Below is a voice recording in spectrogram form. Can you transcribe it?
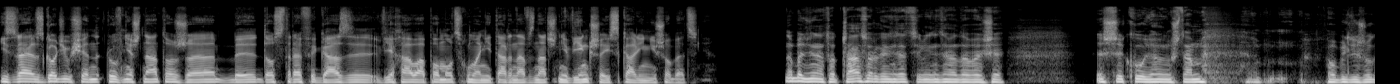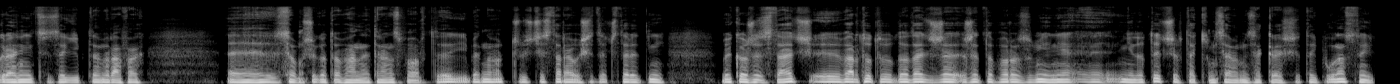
Izrael zgodził się również na to, żeby do strefy gazy wjechała pomoc humanitarna w znacznie większej skali niż obecnie. No będzie na to czas. Organizacje międzynarodowe się szykują już tam w pobliżu granicy z Egiptem w Rafach e, są przygotowane transporty i będą oczywiście starały się te cztery dni wykorzystać. E, warto tu dodać, że, że to porozumienie e, nie dotyczy w takim samym zakresie tej północnej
